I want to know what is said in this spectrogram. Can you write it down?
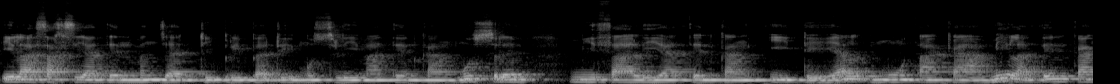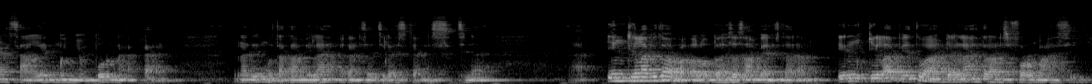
ila saksiyatin menjadi pribadi muslimatin kang muslim misaliyatin kang ideal mutakamilatin kang saling menyempurnakan. Nanti mutakamilah akan saya jelaskan sejenak. Nah, inkilab itu apa kalau bahasa sampean sekarang? Inkilab itu adalah transformasi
